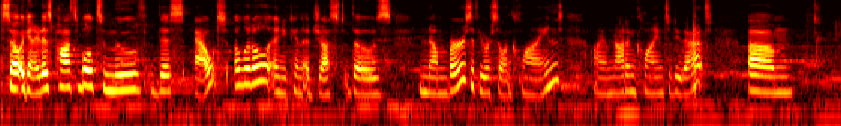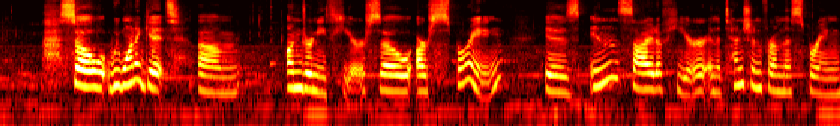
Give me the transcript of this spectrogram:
so again, it is possible to move this out a little and you can adjust those numbers if you were so inclined. I am not inclined to do that. Um, so we want to get um, underneath here. So our spring is inside of here and the tension from this spring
